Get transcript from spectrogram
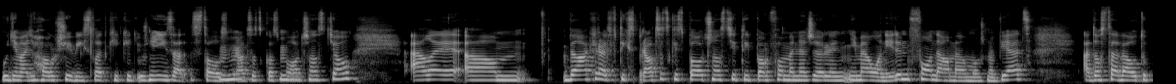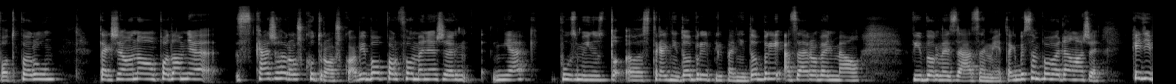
bude mať horšie výsledky, keď už je za tou mm-hmm. správcovskou mhm. spoločnosťou. Ale um, veľakrát v tých správcovských spoločností tí portfólio manažery nemajú len jeden fond, ale majú možno viac a dostávajú tú podporu. Takže ono podľa mňa z každého rožku trošku. Aby bol portfólio manažer nejak plus minus do, uh, stredne dobrý, prípadne dobrý a zároveň mal výborné zázemie. Tak by som povedala, že keď je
